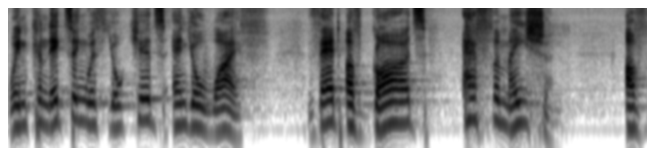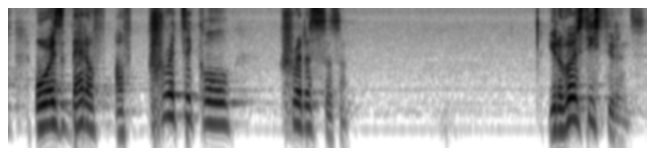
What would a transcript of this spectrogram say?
when connecting with your kids and your wife that of God's affirmation of or is that of, of critical criticism? University students,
